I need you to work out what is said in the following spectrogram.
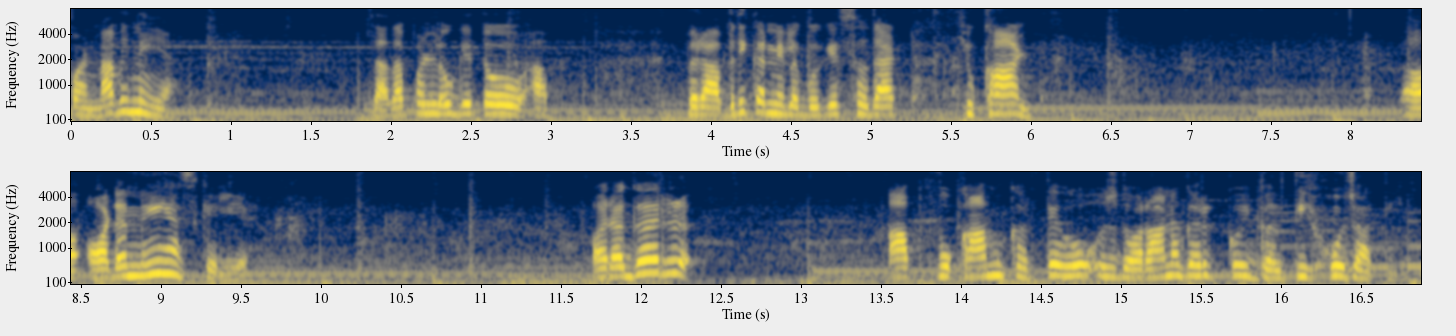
पढ़ना भी नहीं है। ज़्यादा पढ़ लोगे तो आप बराबरी करने लगोगे so that you can't order नहीं है इसके लिए। और अगर आप वो काम करते हो, उस दौरान अगर कोई गलती हो जाती है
